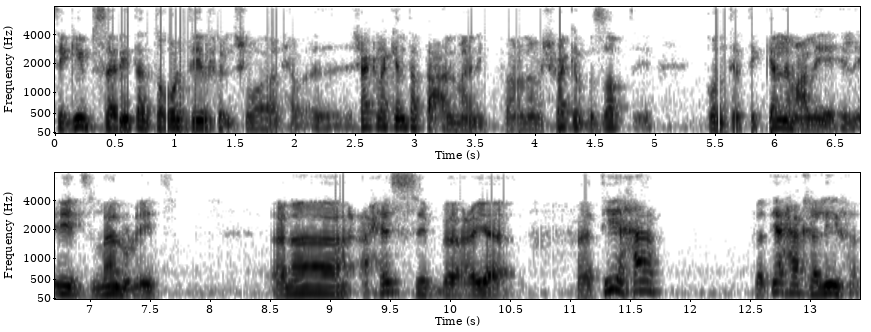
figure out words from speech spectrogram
تجيب سريتا أنت قلت إيه في الشو... شكلك أنت بتاع ألماني. فأنا مش فاكر بالظبط كنت بتتكلم عليه الإيدز ماله الإيدز؟ أنا أحس بعياء فتيحة فتيحة خليفة.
